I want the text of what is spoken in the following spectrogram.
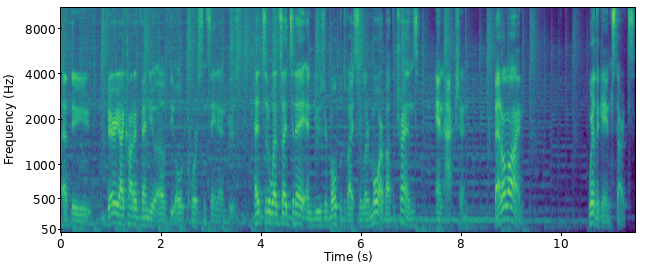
at the very iconic venue of the Old Course in St. Andrews. Head to the website today and use your mobile device to learn more about the trends and action. Bet online, where the game starts.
